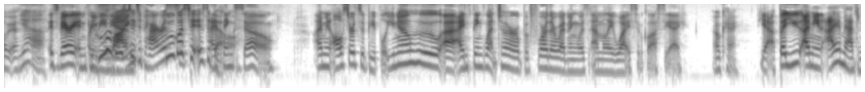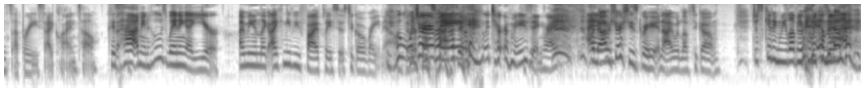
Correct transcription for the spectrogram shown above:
Oh yeah. yeah. It's very Are you inconvenient. flying to Paris? Who goes to Isabelle? I think so. I mean, all sorts of people. You know who uh, I think went to her before their wedding was Emily Weiss of Glossier. Okay. Yeah, but you, I mean, I imagine it's Upper East Side clientele. Because how? I mean, who's waiting a year? I mean, like I can give you five places to go right now, which are amazing, which are amazing, right? But no, I'm sure she's great, and I would love to go. Just kidding. We love you. Can we come in?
